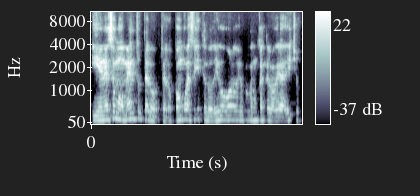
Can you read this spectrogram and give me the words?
y, en ese momento te lo, te lo pongo así, te lo digo gordo, yo creo que nunca te lo había dicho,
